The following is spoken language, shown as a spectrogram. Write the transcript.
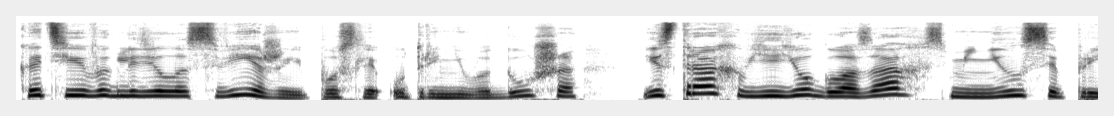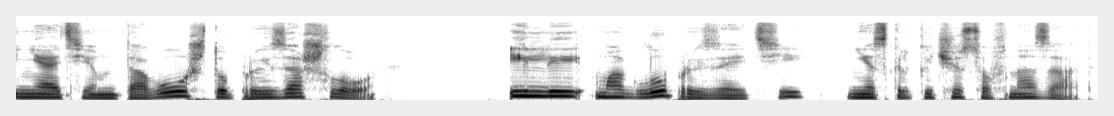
Кэти выглядела свежей после утреннего душа, и страх в ее глазах сменился принятием того, что произошло. Или могло произойти несколько часов назад.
